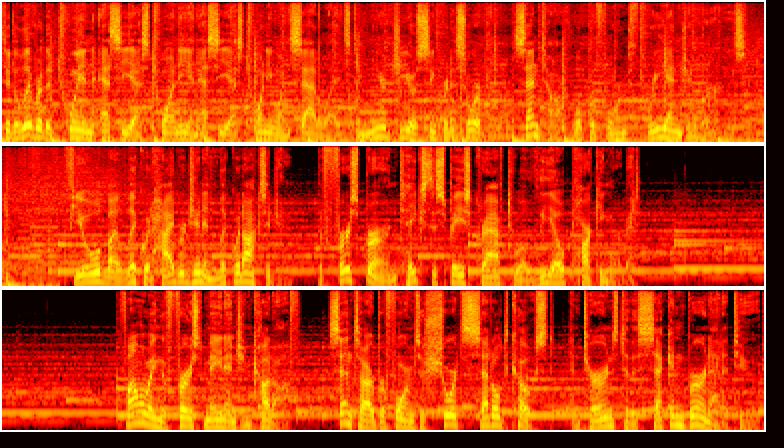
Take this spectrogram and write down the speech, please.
To deliver the twin SES-20 and SES-21 satellites to near geosynchronous orbit, Centaur will perform three engine burns. Fueled by liquid hydrogen and liquid oxygen, the first burn takes the spacecraft to a LEO parking orbit. Following the first main engine cutoff, Centaur performs a short settled coast and turns to the second burn attitude.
